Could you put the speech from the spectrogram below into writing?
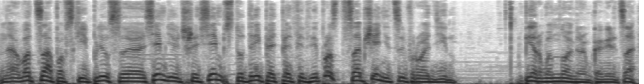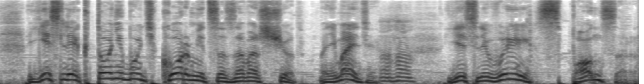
а, ватсаповский, плюс э, 7967 103 5533. Просто сообщение цифру 1 первым номером, как говорится. Если кто-нибудь кормится за ваш счет, понимаете? Если вы спонсор,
